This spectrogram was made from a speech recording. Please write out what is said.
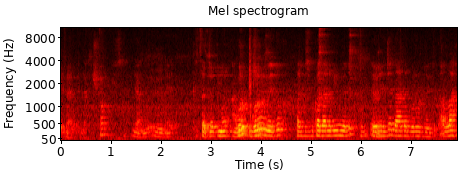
verdiler. Çok güzel. Yani öyle kısaca bunu Gurur, anlatmış gurur duyduk. Tabii biz bu kadarını bilmiyorduk. Öğrenince daha da gurur duyduk. Allah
